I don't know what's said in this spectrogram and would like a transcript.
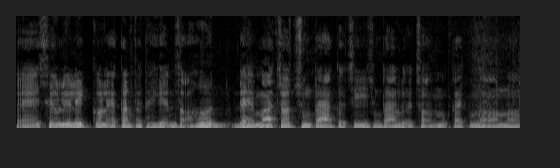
cái siêu lý lịch có lẽ cần phải thể hiện rõ hơn để mà cho chúng ta cử tri chúng ta lựa chọn một cách nó nó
